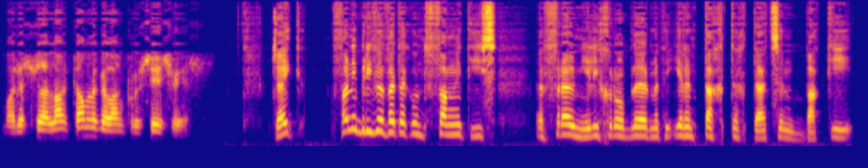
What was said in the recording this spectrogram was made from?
Maar dit sal 'n lang tamelike lang proses wees. Jake, van die briewe wat ek ontvang het hier's 'n vrou Nelie Grobler met 'n 81 Datsun bakkie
